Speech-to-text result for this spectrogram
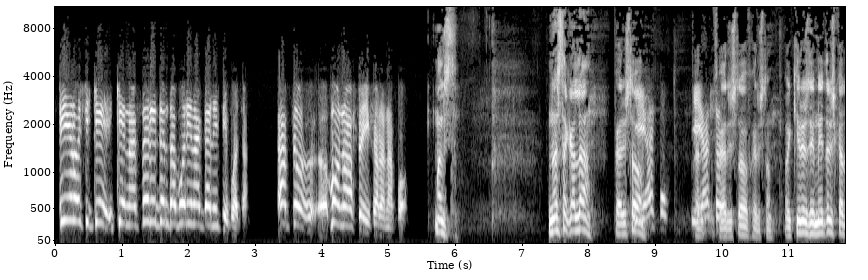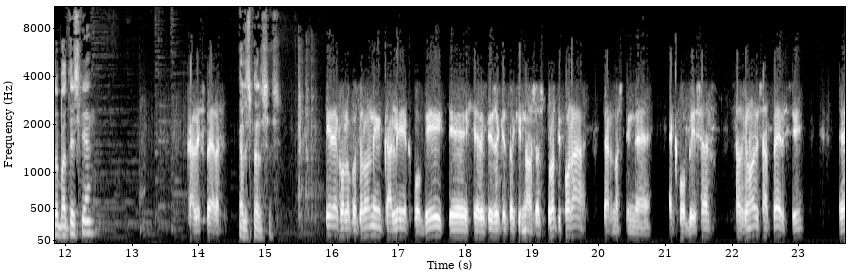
Στήρωση και, και να φέρει δεν θα μπορεί να κάνει τίποτα. Αυτό, μόνο αυτό ήθελα να πω. Μάλιστα. Να είστε καλά. Ευχαριστώ. Γεια σας. Γεια σας. Ευχαριστώ, ευχαριστώ. Ο κύριος Δημήτρης, Κατοπατήσια. Καλησπέρα. Καλησπέρα σας. Κύριε Κολοκοτρώνη, καλή εκπομπή και χαιρετίζω και το κοινό σας. Πρώτη φορά παίρνω στην ε, εκπομπή σας. Σας γνώρισα πέρσι, ε,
